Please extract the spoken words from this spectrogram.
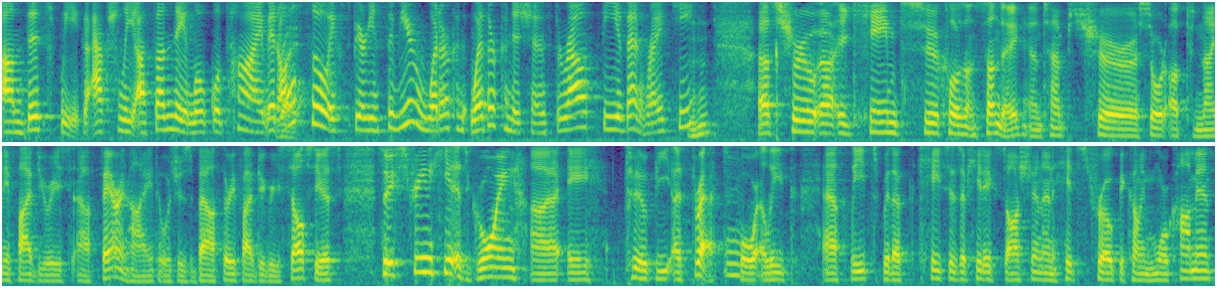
um, this week, actually a Sunday local time, it Right. also experienced severe weather, con- weather conditions throughout the event, right, Ki? That's true. Uh, it came to close on Sunday, and temperature soared up to 95 degrees uh, Fahrenheit, which is about 35 degrees Celsius. So extreme heat is growing uh, a to be a threat for elite athletes, with uh, cases of heat exhaustion and heat stroke becoming more common.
